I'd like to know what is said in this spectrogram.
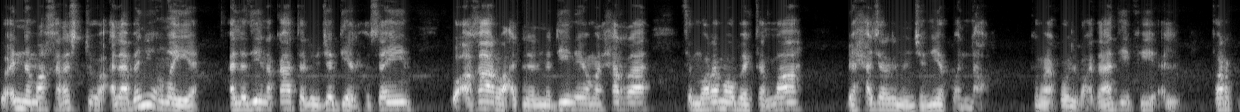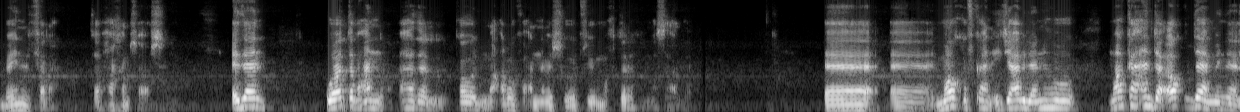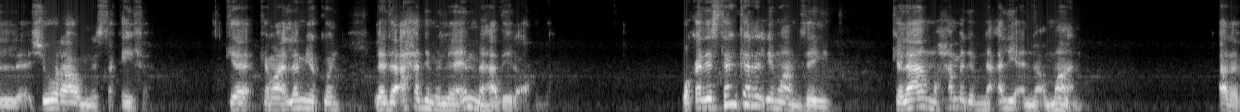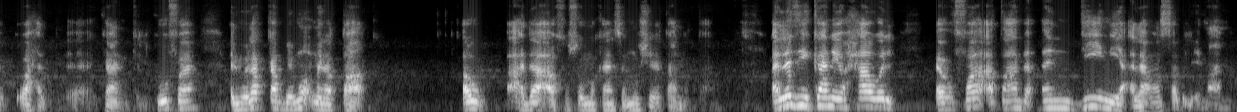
وإنما خرجت على بني أمية الذين قاتلوا جدي الحسين وأغاروا على المدينة يوم الحرة ثم رموا بيت الله بحجر المنجنيق والنار. كما يقول البغدادي في الفرق بين الفرق صفحة 25 إذا وطبعا هذا القول معروف عنه مشهور في مختلف المصادر. الموقف كان إيجابي لأنه ما كان عنده عقدة من الشورى ومن السقيفة. كما لم يكن لدى أحد من الأئمة هذه العقدة. وقد استنكر الإمام زيد كلام محمد بن علي النعمان. هذا واحد آه، كان في الكوفة الملقب بمؤمن الطاق أو أعداء خصومه كان يسموه شيطان الطاق. الذي كان يحاول إضفاء طابع ديني على منصب الإمام.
